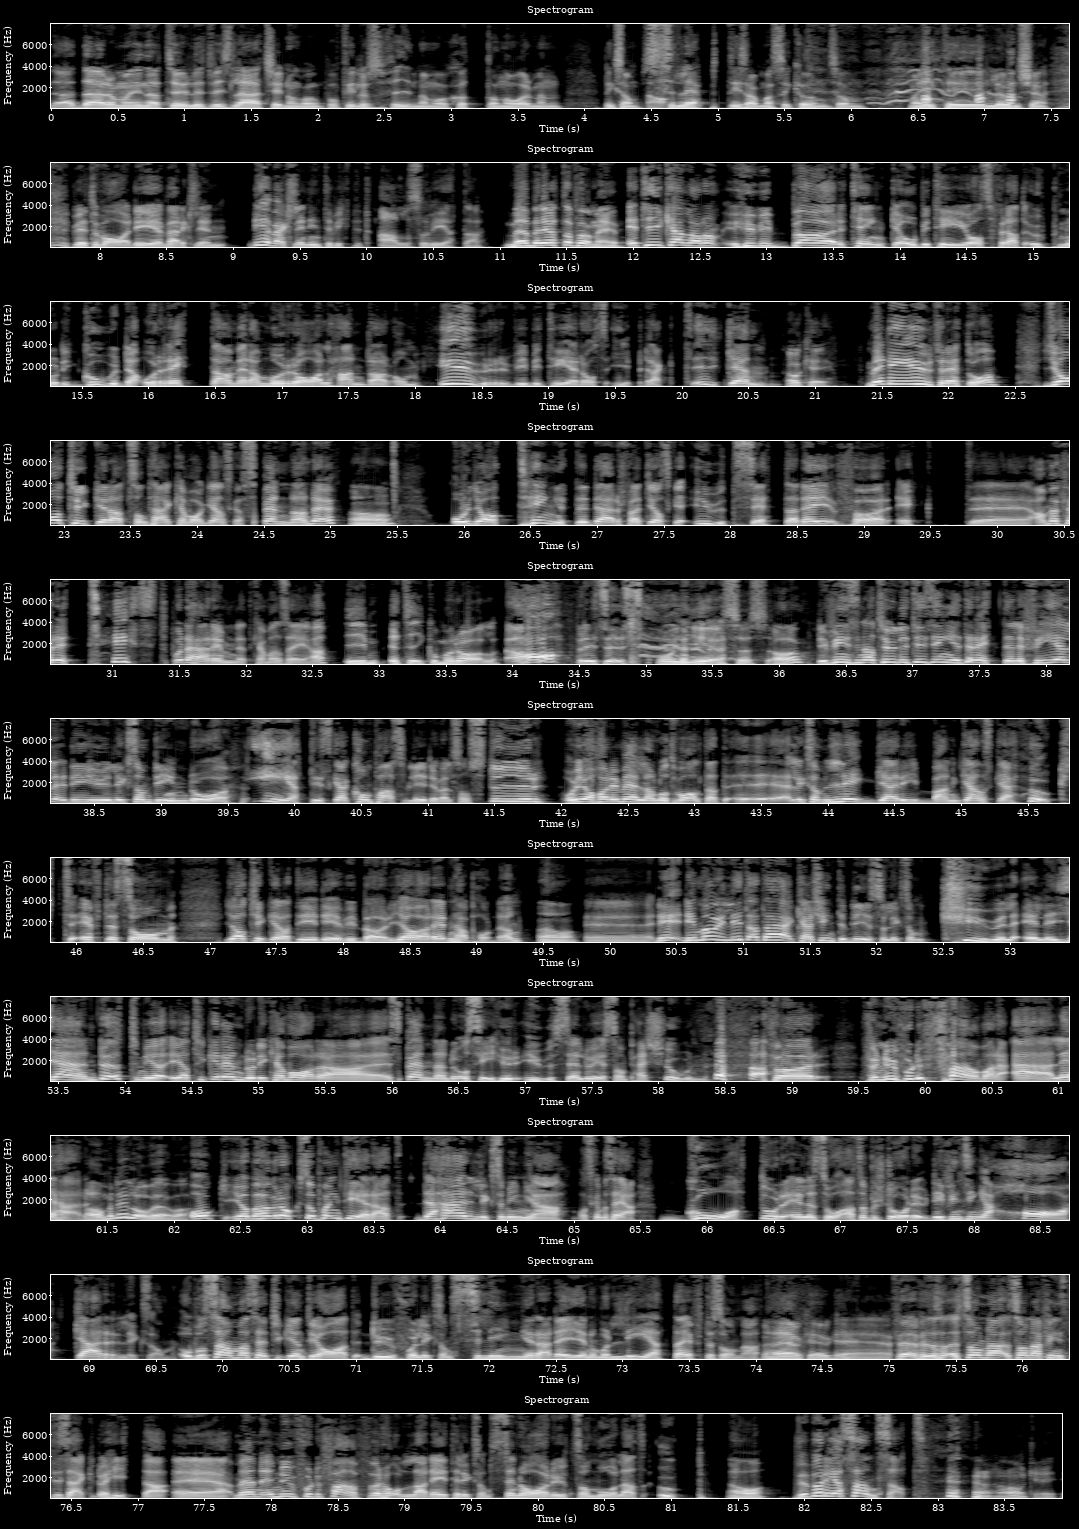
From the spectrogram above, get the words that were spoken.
ja, där har man ju naturligtvis lärt sig någon gång på filosofi när man var 17 år men liksom släppt i samma sekund som man gick till lunchen. Vet du vad, det är verkligen, det är verkligen inte viktigt alls att veta. Men berätta för mig. Etik handlar om hur vi bör tänka och bete oss för att uppnå det goda och rätta medan moral handlar om hur vi beter oss i praktiken. Okej. Men det är utrett då. Jag tycker att sånt här kan vara ganska spännande Ja. och jag tänkte därför att jag ska utsätta dig för ett ja men för ett test på det här ämnet kan man säga. I etik och moral. Ja, precis. Åh Jesus, ja. Det finns naturligtvis inget rätt eller fel, det är ju liksom din då etiska kompass blir det väl som styr. Och jag har emellanåt valt att eh, liksom lägga ribban ganska högt eftersom jag tycker att det är det vi bör göra i den här podden. Ja. Eh, det, det är möjligt att det här kanske inte blir så liksom kul eller hjärndött men jag, jag tycker ändå det kan vara spännande att se hur usel du är som person. för, för nu får du fan vara ärlig här. Ja men det lovar jag va. Och jag behöver också poängtera att det här är liksom inga, vad ska man säga, gåtor eller så, alltså förstår du? Det finns inga hakar liksom. Och på samma sätt tycker inte jag att du får liksom slingra dig genom att leta efter sådana. Nej okej okej. Eh, för, för sådana, sådana finns det säkert att hitta, eh, men nu får du fan förhålla dig till liksom scenariot som målas upp. Ja. Vi börjar sansat. ja okej.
